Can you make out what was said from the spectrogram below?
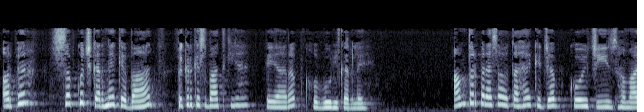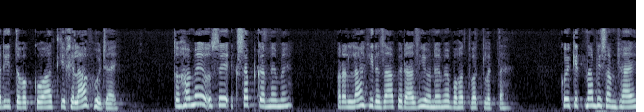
اور پھر سب کچھ کرنے کے بعد فکر کس بات کی ہے کہ یا رب قبول کر لے۔ عام طور پر ایسا ہوتا ہے کہ جب کوئی چیز ہماری توقعات کے خلاف ہو جائے، تو ہمیں اسے ایکسپٹ کرنے میں اور اللہ کی رضا پہ راضی ہونے میں بہت وقت لگتا ہے۔ کوئی کتنا بھی سمجھائے،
